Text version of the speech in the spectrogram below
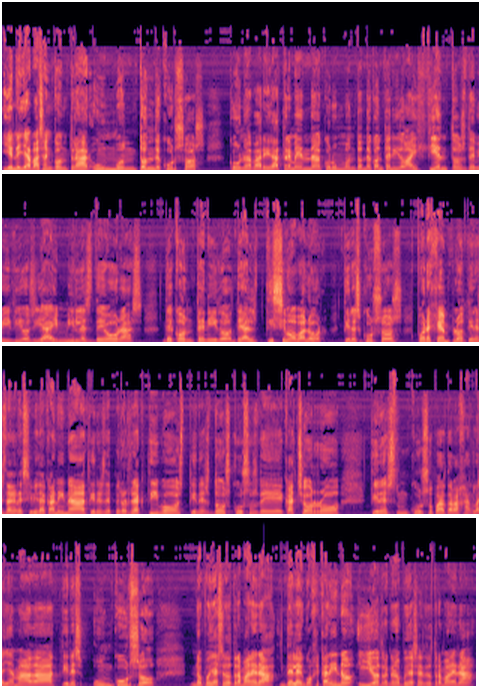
y en ella vas a encontrar un montón de cursos con una variedad tremenda, con un montón de contenido. Hay cientos de vídeos y hay miles de horas de contenido de altísimo valor Tienes cursos, por ejemplo, tienes de agresividad canina, tienes de perros reactivos, tienes dos cursos de cachorro, tienes un curso para trabajar la llamada, tienes un curso, no podía ser de otra manera, de lenguaje canino y otro que no podía ser de otra manera,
